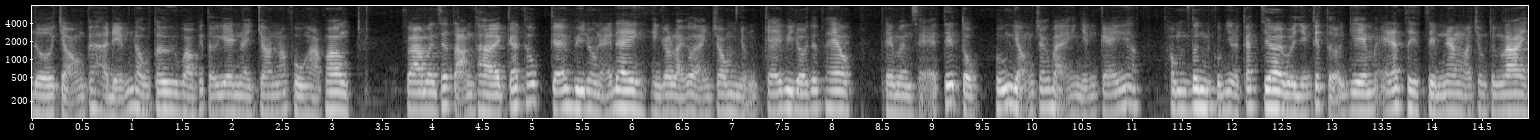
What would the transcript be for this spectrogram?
lựa chọn cái thời điểm đầu tư vào cái tựa game này cho nó phù hợp hơn và mình sẽ tạm thời kết thúc cái video này ở đây. Hẹn gặp lại các bạn trong những cái video tiếp theo. Thì mình sẽ tiếp tục hướng dẫn cho các bạn những cái thông tin cũng như là cách chơi về những cái tựa game NFT tiềm năng ở trong tương lai.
